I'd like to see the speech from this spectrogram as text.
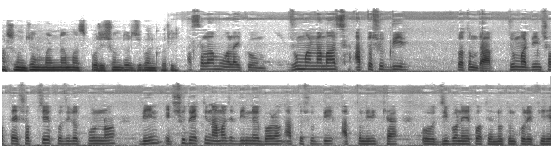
আসুন জুম্মার নামাজ পড়ে সুন্দর জীবন গড়ি আসসালামু আলাইকুম। জুম্মার নামাজ আত্মশুদ্ধির প্রথম ধাপ। জুম্মার দিন সপ্তাহের সবচেয়ে ফজিলতপূর্ণ দিন। এটি শুধু একটি নামাজের দিন নয়, বরং আত্মশুদ্ধি, আত্মনিরীক্ষা ও জীবনের পথে নতুন করে ফিরে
